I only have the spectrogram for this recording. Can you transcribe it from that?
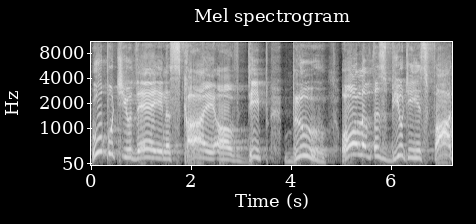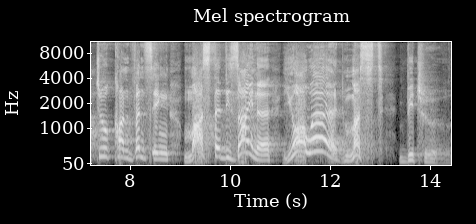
Who put you there in a sky of deep blue? All of this beauty is far too convincing. Master designer, your word must be true.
